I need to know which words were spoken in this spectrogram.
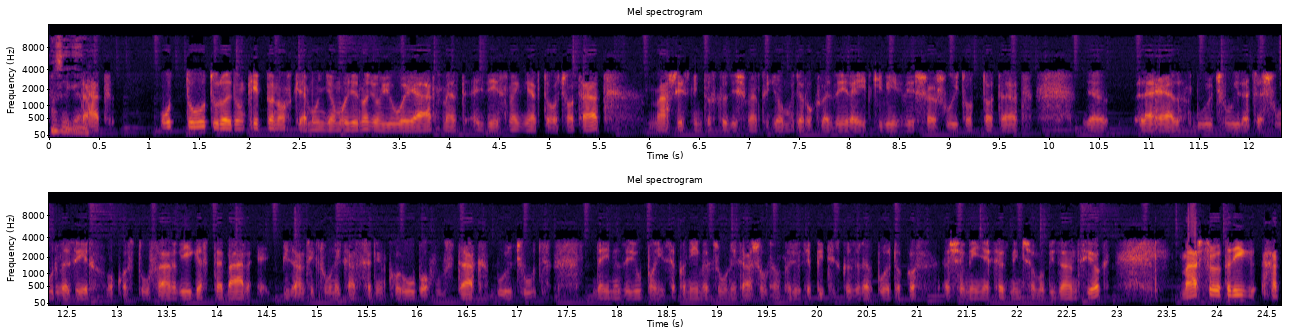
Az igen. Tehát Otto tulajdonképpen azt kell mondjam, hogy nagyon jól járt, mert egyrészt megnyerte a csatát, másrészt, mint az közismert, hogy a magyarok vezéreit kivégzéssel sújtotta, tehát ugye Lehel, Bulcsú, illetve Súrvezér akasztófán végezte, bár egy bizánci krónikás szerint koróba húzták Bulcsút, de én azért jobban hiszek a német krónikásoknak, mert ők egy picit közelebb voltak az eseményekhez, mint sem a bizánciak. Másfelől pedig, hát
